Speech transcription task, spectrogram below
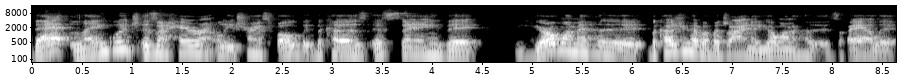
That language is inherently transphobic because it's saying that your womanhood because you have a vagina your womanhood is valid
